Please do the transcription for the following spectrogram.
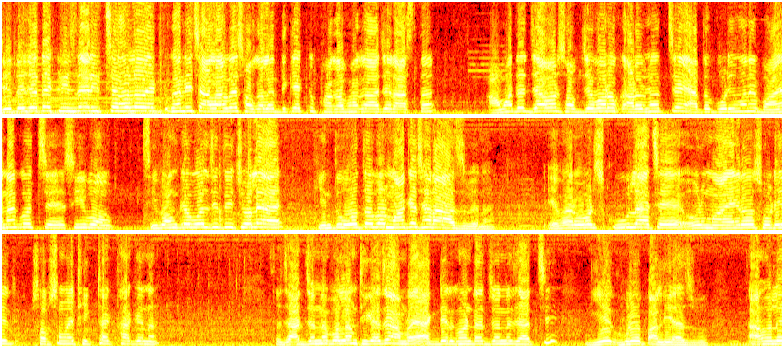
যেতে যেতে কৃষ্ণের ইচ্ছা হলো একটুখানি চালাবে, সকালের দিকে একটু ফাঁকা ফাঁকা আছে রাস্তা। আমাদের যাওয়ার সবচেয়ে বড় কারণ হচ্ছে এত পরিমাণে বায়না করছে শিবম। শিবমকে বলছি, তুই চলে আয়। কিন্তু ও তো আবার মাকে ছাড়া আসবে না। এবার ওর স্কুল আছে, ওর মায়েরও শরীর সবসময় ঠিকঠাক থাকে না। তো যার জন্য বললাম, ঠিক আছে, আমরা এক দেড় ঘণ্টার জন্য যাচ্ছি, গিয়ে ঘুরে পালিয়ে আসব। তাহলে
